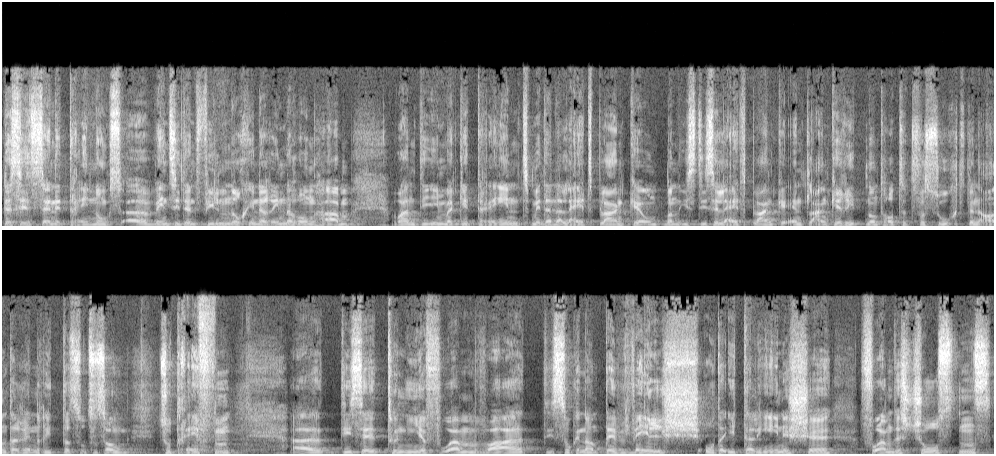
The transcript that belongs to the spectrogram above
Das ist eine Trennungs. Äh, wenn Sie den Film noch in Erinnerung haben, waren die immer getrennt mit einer Leitplanke und man ist diese Leitplanke entlang geritten und hat versucht, den anderen Ritter sozusagen zu treffen. Äh, diese Turnierform war die sogenannte Welsh- oder italienische Form des Jostens.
